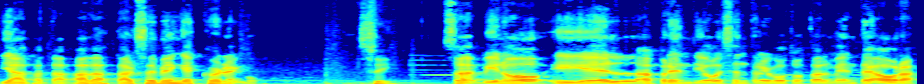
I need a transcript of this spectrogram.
y adapta- adaptarse bien es Kurt Angle. Sí. O sea, vino y él aprendió y se entregó totalmente. Ahora,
